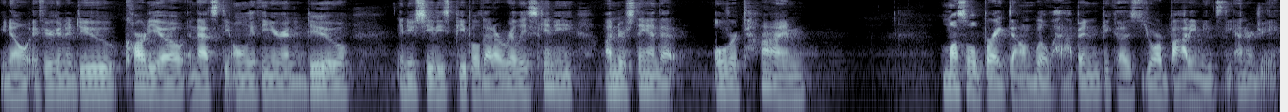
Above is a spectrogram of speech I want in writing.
You know, if you're going to do cardio and that's the only thing you're going to do, and you see these people that are really skinny, understand that over time, muscle breakdown will happen because your body needs the energy.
